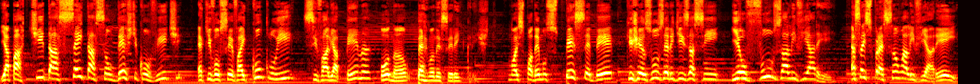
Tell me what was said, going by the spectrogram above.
e a partir da aceitação deste convite é que você vai concluir se vale a pena ou não permanecer em Cristo. Nós podemos perceber que Jesus ele diz assim: "E eu vos aliviarei". Essa expressão aliviarei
